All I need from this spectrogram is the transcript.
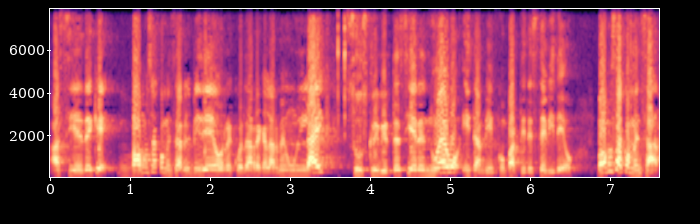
Así es de que vamos a comenzar el video. Recuerda regalarme un like, suscribirte si eres nuevo y también compartir este video. Vamos a comenzar.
